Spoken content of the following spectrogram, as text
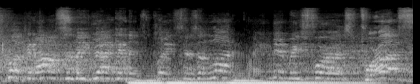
fucking awesome to be back in this place. There's a lot of great memories for us, for us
